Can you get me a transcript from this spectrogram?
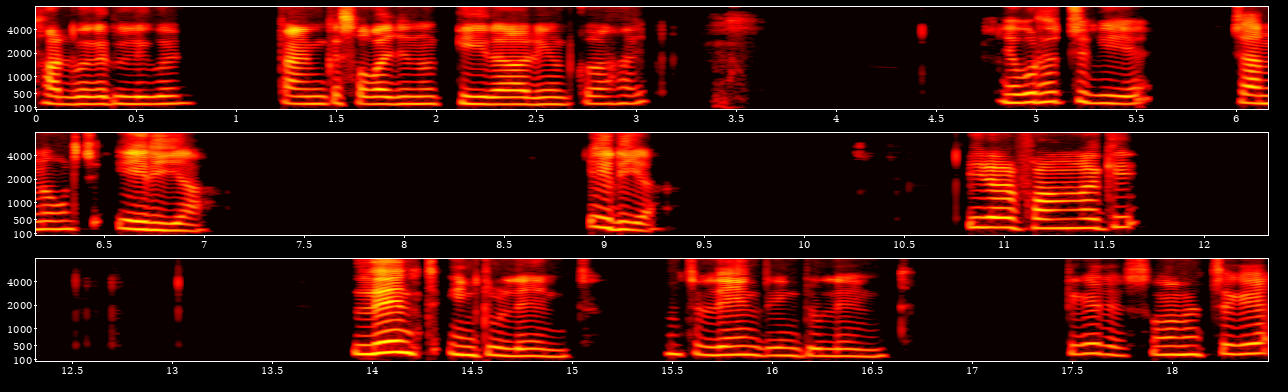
থার্ড ব্র্যাকেট লিখবেন টাইমকে সবার জন্য টি দ্বারা ডিনোট করা হয়। এবার হচ্ছে গিয়ে চার নম্বর হচ্ছে এরিয়া এরিয়া এরিয়ার ফর্মুলা কি? লেন্থ ইন্টু লেন্থ হচ্ছে লেন্থ ইন্টু লেন্থ ঠিক আছে? সমান হচ্ছে গিয়ে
